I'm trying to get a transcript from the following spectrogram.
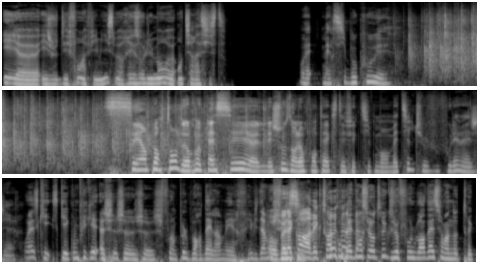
Et, euh, et je défends un féminisme résolument euh, antiraciste. Ouais, merci beaucoup. Et... C'est important de replacer euh, les choses dans leur contexte, effectivement. Mathilde, tu voulais réagir Ouais, ce qui, ce qui est compliqué, euh, je, je, je, je fous un peu le bordel, hein, mais évidemment, Oh, je suis d'accord avec toi complètement sur le truc, je fous le bordel sur un autre truc.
